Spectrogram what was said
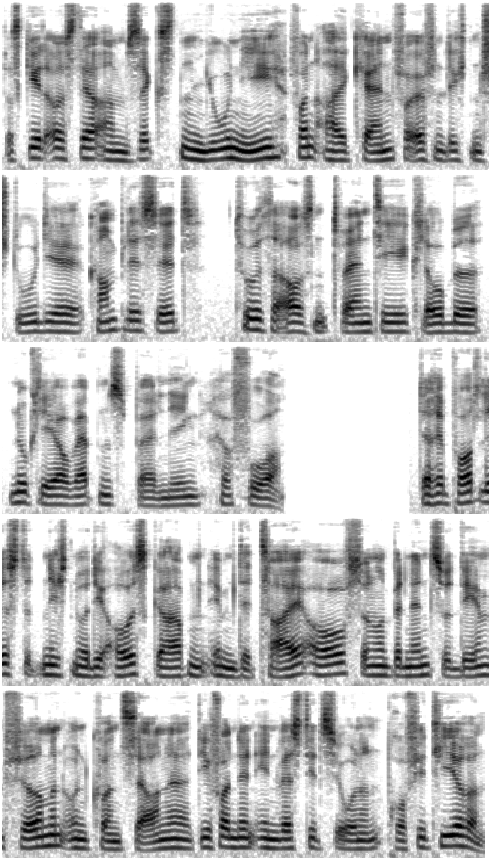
Das geht aus der am 6. Juni von ICANN veröffentlichten Studie Complicit 2020 Global Nuclear Weapons Spending hervor. Der Report listet nicht nur die Ausgaben im Detail auf, sondern benennt zudem Firmen und Konzerne, die von den Investitionen profitieren.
